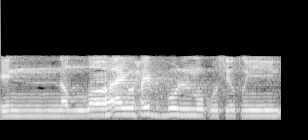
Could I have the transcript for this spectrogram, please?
إن الله يحب المقسطين.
